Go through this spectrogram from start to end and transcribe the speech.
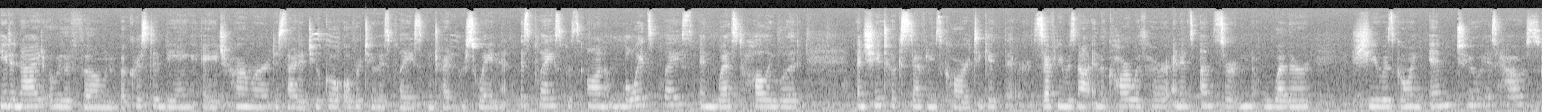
He denied over the phone, but Christa, being a charmer, decided to go over to his place and try to persuade him. His place was on Lloyd's Place in West Hollywood, and she took Stephanie's car to get there. Stephanie was not in the car with her, and it's uncertain whether she was going into his house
